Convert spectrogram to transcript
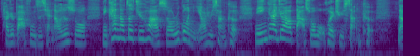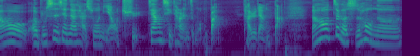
他就把它复制起来，然后就说，你看到这句话的时候，如果你要去上课，你应该就要打说我会去上课，然后而不是现在才说你要去，这样其他人怎么办？他就这样打。然后这个时候呢，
